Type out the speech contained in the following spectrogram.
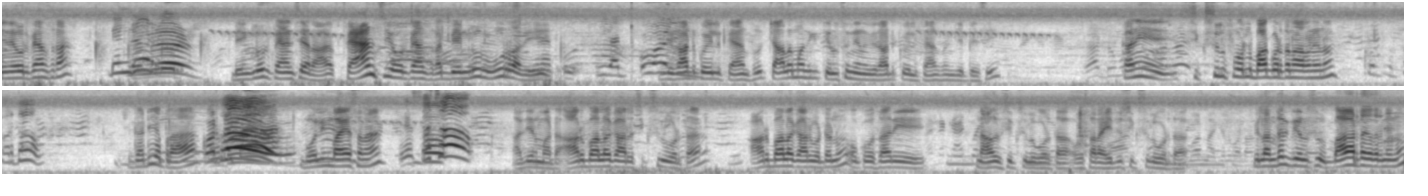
నేను ఎవరు ఫ్యాన్స్ రా? బెంగళూరు. బెంగళూరు ఫ్యాన్సే రా. ఫ్యాన్స్ ఎవరు ఫ్యాన్స్ రా బెంగళూరు ఊరు అది. విరాట్ కోహ్లీ ఫ్యాన్స్ చాలా మందికి తెలుసు నేను విరాట్ కోహ్లీ ఫ్యాన్స్ అని చెప్పేసి. కానీ సిక్స్లు ఫోర్లు బాగా కొడుతున్నారా నేను? గట్టి చెప్పరా? బౌలింగ్ బాగా వేస్తానా అదే అనమాట ఆరు బాళ్ళకి ఆరు సిక్స్లు కొడతా. ఆరు బాళ్ళకి ఆరు కొట్టాను. ఒక్కోసారి నాలుగు సిక్స్లు కొడతా. ఒకసారి ఐదు సిక్స్లు కొడతా. వీళ్ళందరికీ తెలుసు. బాగా ఆడతా కదా నేను?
